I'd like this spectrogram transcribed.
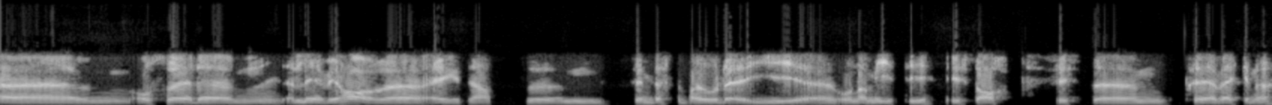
eh, og så er det Levi har egentlig hatt sin beste periode i, under min tid i Start de siste tre ukene.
